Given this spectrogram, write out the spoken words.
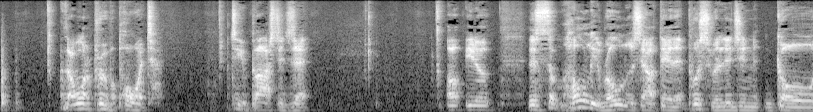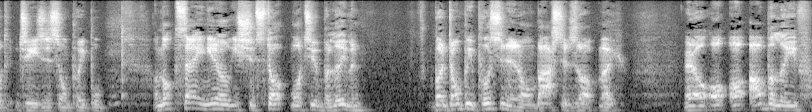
I want to prove a point to you bastards that, oh, you know, there's some holy rollers out there that push religion, God, Jesus on people. I'm not saying, you know, you should stop what you're believing, but don't be pushing it on bastards like me. You know, I, I, I believe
